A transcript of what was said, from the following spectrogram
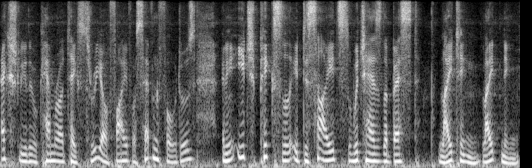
actually the camera takes three or five or seven photos, and in each pixel it decides which has the best lighting, lightning.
